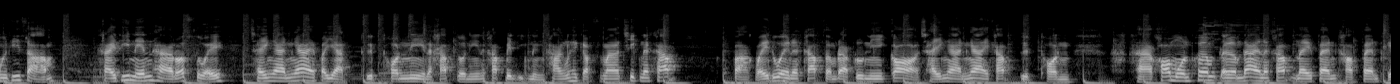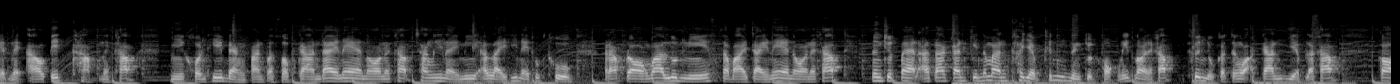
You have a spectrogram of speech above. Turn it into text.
มือที่ 3 ใครที่เน้นหารถสวยใช้งานง่ายประหยัดอึดทนนี่นะครับ ตัวนี้นะครับเป็นอีกหนึ่งทางเลือกให้กับสมาชิกนะครับ ฝากไว้ด้วยนะครับสำหรับรุ่นนี้ก็ใช้งานง่ายครับ อึดทน หาข้อมูลเพิ่มเติมได้นะครับ ในแฟนคลับแฟนเพจใน Altis Club นะครับ มีคนที่แบ่งปันประสบการณ์ได้แน่นอนนะครับ ช่างที่ไหนมีอะไรที่ไหนถูกๆ รับรองว่ารุ่นนี้สบายใจแน่นอนนะครับ1.8 อัตราการกินน้ำมันขยับขึ้น 1.6 นิดหน่อยนะครับ ขึ้นอยู่กับจังหวะการเหยียบแล้วครับ ก็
